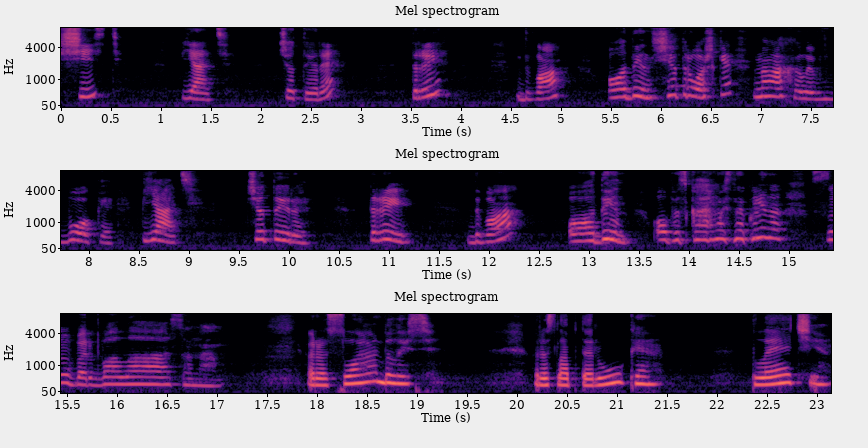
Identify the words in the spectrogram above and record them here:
6, 5, 4, 3, 2, 1. Ще трошки. Нахили в боки. 5, 4, 3, 2, 1. Опускаємось на коліна. Супер, баласана. Розслабились. Розслабте руки, плечі,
